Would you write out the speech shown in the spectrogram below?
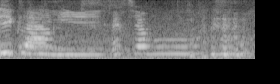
Merci Clarisse. Merci à vous.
